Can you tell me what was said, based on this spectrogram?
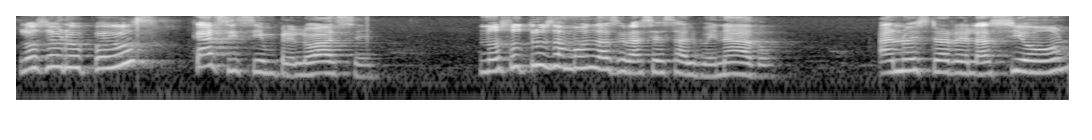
Los europeos casi siempre lo hacen. Nosotros damos las gracias al venado, a nuestra relación,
